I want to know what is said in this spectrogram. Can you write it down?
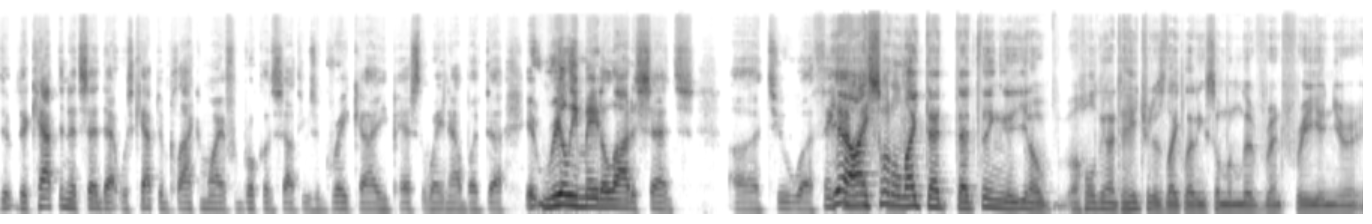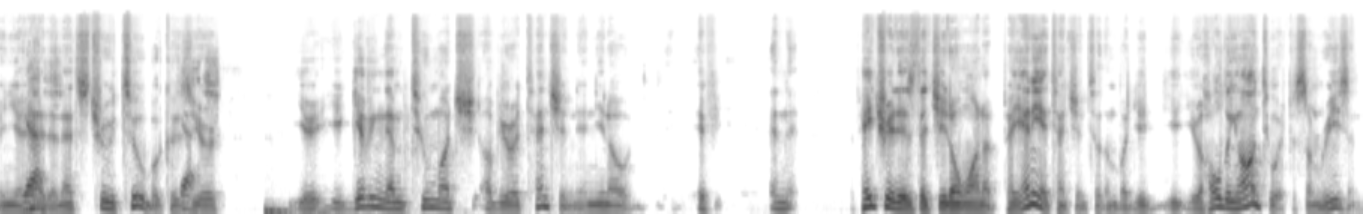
the, the captain that said that was Captain Plackemeyer from Brooklyn South. He was a great guy. He passed away now, but uh, it really made a lot of sense uh, to uh, think. Yeah, I sort of like that that thing. You know, holding on to hatred is like letting someone live rent free in your in your Yes. head, and that's true too because you're you're you're giving them too much of your attention, and you know, if and if hatred is that you don't want to pay any attention to them, but you, you you're holding on to it for some reason,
